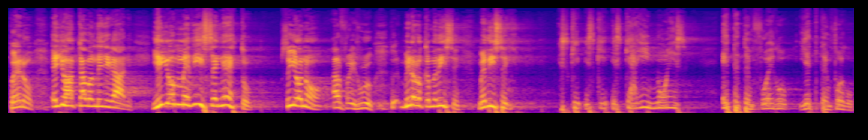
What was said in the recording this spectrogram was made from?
Pero ellos acaban de llegar y ellos me dicen esto, ¿sí o no? Alfred Ru. Mira lo que me dicen. Me dicen, es que, es que, es que ahí no es, este está en fuego y este está en fuego.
